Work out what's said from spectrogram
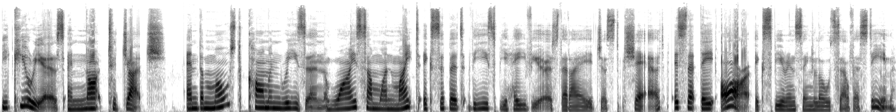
Be curious and not to judge. And the most common reason why someone might exhibit these behaviors that I just shared is that they are experiencing low self esteem.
